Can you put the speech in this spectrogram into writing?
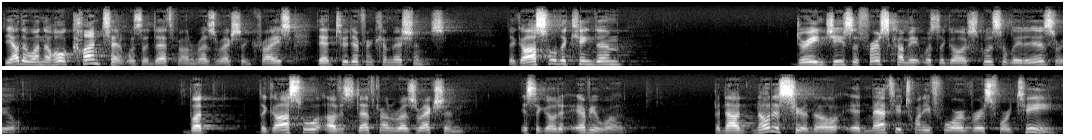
The other one, the whole content was the death, burial, and resurrection of Christ. They had two different commissions. The gospel of the kingdom during Jesus' first coming it was to go exclusively to Israel. But the gospel of his death, and resurrection is to go to everyone. But now, notice here, though, in Matthew 24, verse 14,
